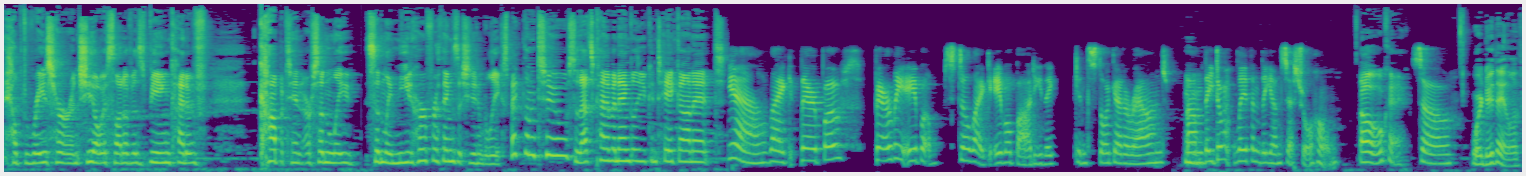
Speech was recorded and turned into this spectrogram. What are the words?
helped raise her and she always thought of as being kind of competent or suddenly suddenly need her for things that she didn't really expect them to so that's kind of an angle you can take on it Yeah, like they're both fairly able, still like able bodied. They can still get around. Um, they don't live in the ancestral home. oh okay So, Where do they live?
